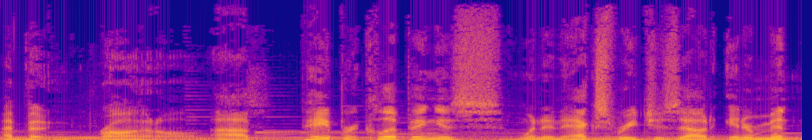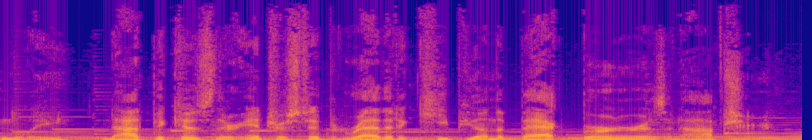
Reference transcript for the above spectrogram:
I've been wrong on all. Uh, paper clipping is when an ex reaches out intermittently, not because they're interested, but rather to keep you on the back burner as an option.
